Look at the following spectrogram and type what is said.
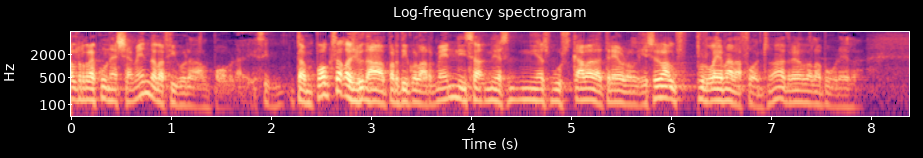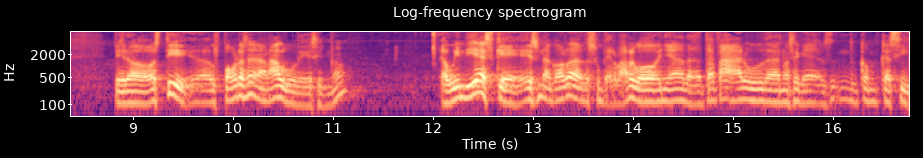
el reconeixement de la figura del pobre. Diguéssim. Tampoc se l'ajudava particularment ni, se, ni, es, ni es buscava de treure-li. Això és el problema de fons, no? de treure de la pobresa. Però, hosti, els pobres eren alguna diguéssim, no? Avui en dia és que és una cosa de supervergonya, de tapar-ho, de no sé què, com que si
